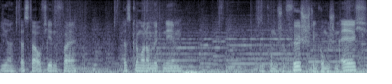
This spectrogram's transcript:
hier, das da auf jeden Fall. Das können wir noch mitnehmen. Diesen komischen Fisch, den komischen Elch.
